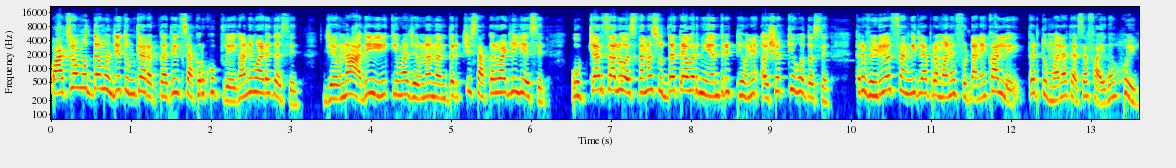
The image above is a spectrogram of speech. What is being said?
पाचवा मुद्दा म्हणजे तुमच्या रक्तातील साखर खूप वेगाने वाढत असेल. जेवणाआधी किंवा जेवणानंतरची साखर वाढलेली असेल. उपचार चालू असताना सुद्धा त्यावर नियंत्रित ठेवणे अशक्य होत असेल. तर व्हिडिओत सांगितल्याप्रमाणे फुटाणे खाल्ले तर तुम्हाला त्याचा फायदा होईल.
